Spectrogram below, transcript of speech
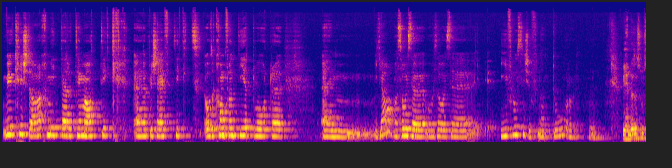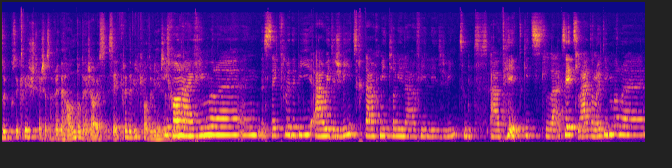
wirklich stark mit der Thematik äh, beschäftigt oder konfrontiert worden, ähm, ja, was unser, was unser Einfluss ist auf die Natur. Wie haben Sie das rausgefischt? Hast du das auch in der Hand oder hast du auch ein Säckchen dabei gehabt? Oder wie hast ich habe eigentlich immer äh, ein Säckchen dabei, auch in der Schweiz. Ich tauche mittlerweile auch viel in der Schweiz und auch dort gibt's, sieht es leider nicht immer äh,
